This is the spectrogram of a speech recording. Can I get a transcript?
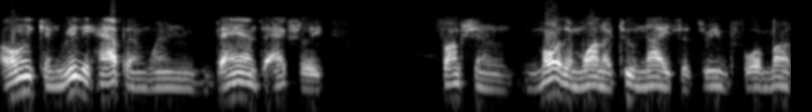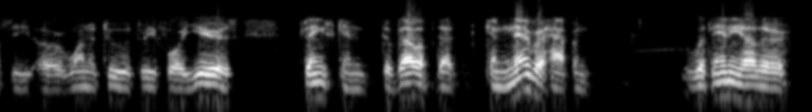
only can really happen when bands actually function more than one or two nights or three four months or one or two or three four years. Things can develop that can never happen with any other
